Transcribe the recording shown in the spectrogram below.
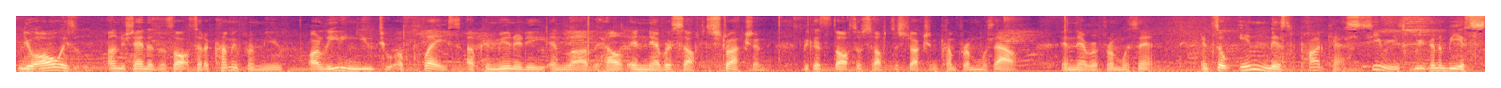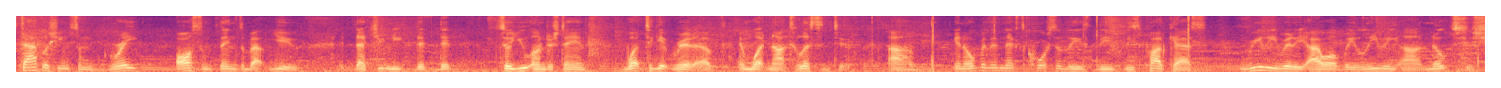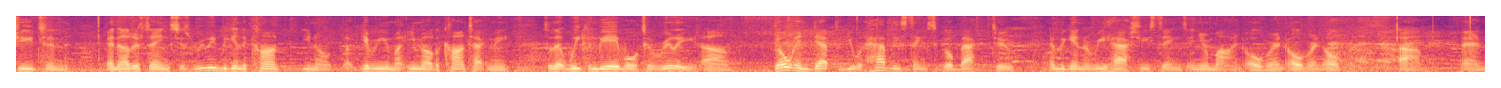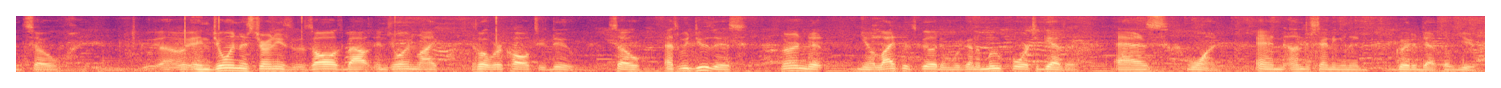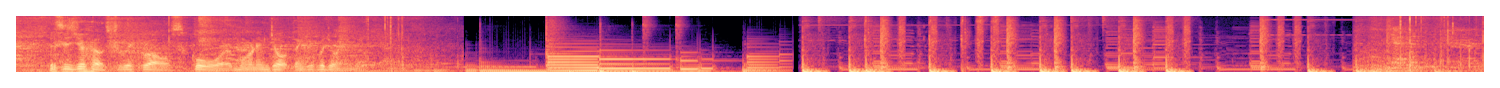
You always understand that the thoughts that are coming from you are leading you to a place of community and love, health, and never self destruction. Because thoughts of self destruction come from without and never from within. And so, in this podcast series, we're going to be establishing some great, awesome things about you that you need that, that so you understand what to get rid of and what not to listen to. Um, and over the next course of these these, these podcasts, really, really, I will be leaving uh, notes sheets and and other things. Just really begin to con, you know, uh, giving you my email to contact me so that we can be able to really um, go in depth, and you would have these things to go back to and begin to rehash these things in your mind over and over and over. Um, and so, uh, enjoying this journey is, is all about enjoying life. Is what we're called to do. So, as we do this, learn that you know, life is good and we're going to move forward together as one and understanding in a greater depth of you. This is your host, Rick Rawls, for Morning Jolt. Thank you for joining me.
